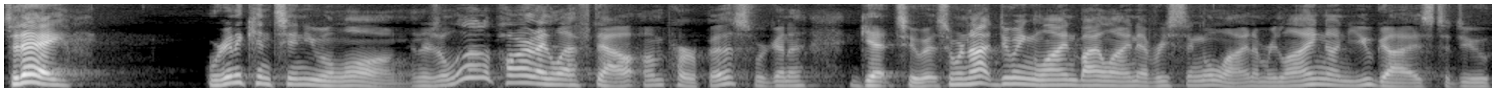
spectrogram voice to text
Today, we're going to continue along. And there's a little part I left out on purpose. We're going to get to it. So we're not doing line by line every single line. I'm relying on you guys to do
